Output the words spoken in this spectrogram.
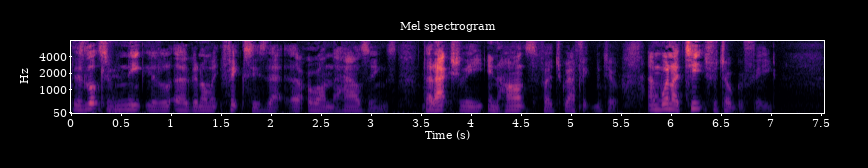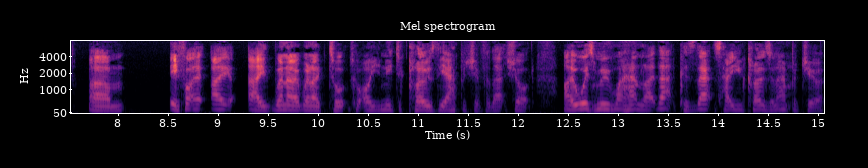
there's lots of neat little ergonomic fixes that are on the housings that actually enhance the photographic material. And when I teach photography, um, if I, I, I when I when I talk to oh you need to close the aperture for that shot, I always move my hand like that because that's how you close an aperture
